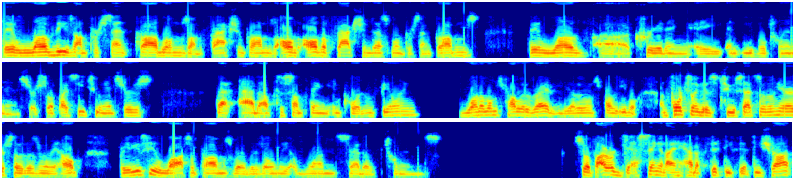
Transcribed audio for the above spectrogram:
They love these on percent problems, on fraction problems, all, all the fraction, decimal, and percent problems. They love uh, creating a, an evil twin answer. So if I see two answers that add up to something important feeling, one of them's probably right and the other one's probably evil. Unfortunately, there's two sets of them here, so it doesn't really help. But you see lots of problems where there's only one set of twins. So if I were guessing and I had a 50-50 shot,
